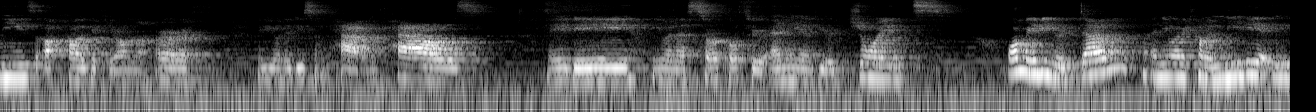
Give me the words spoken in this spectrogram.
knees a hug if you're on the earth. Maybe you want to do some cat and cows. Maybe you want to circle through any of your joints. Or maybe you're done and you want to come immediately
